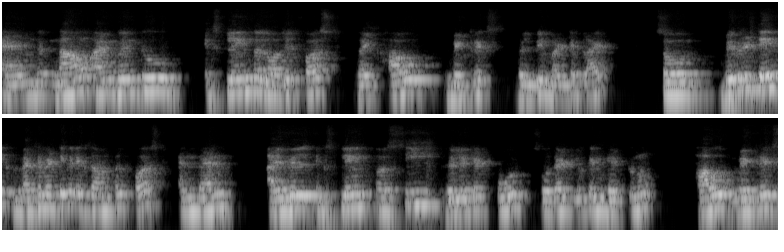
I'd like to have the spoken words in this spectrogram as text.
And now I'm going to explain the logic first, like how matrix will be multiplied. So we will take mathematical example first, and then I will explain a C related code so that you can get to know how matrix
